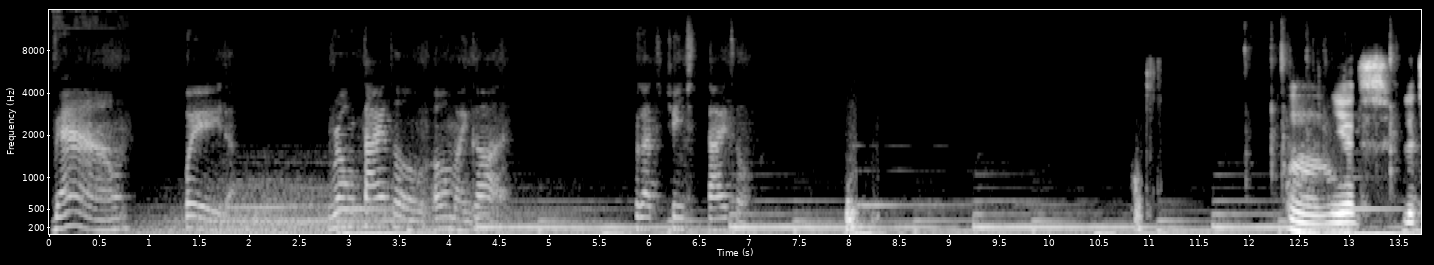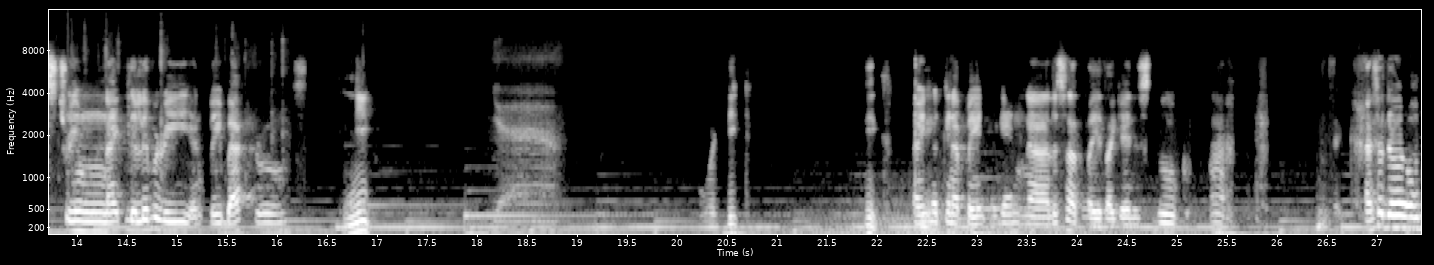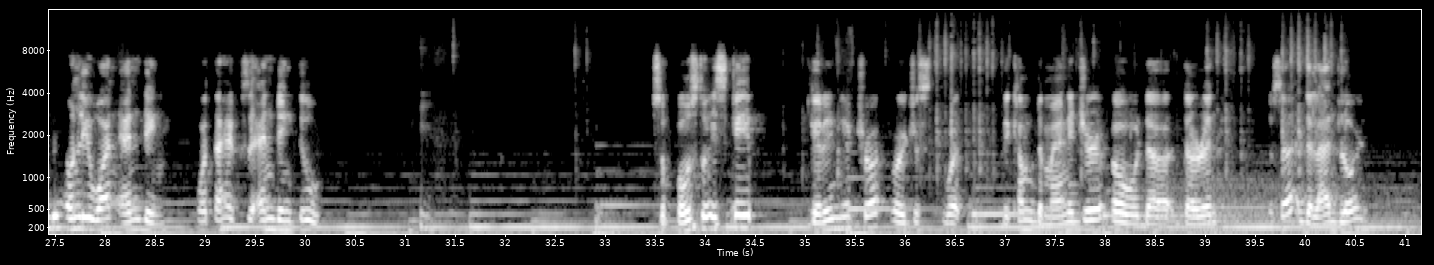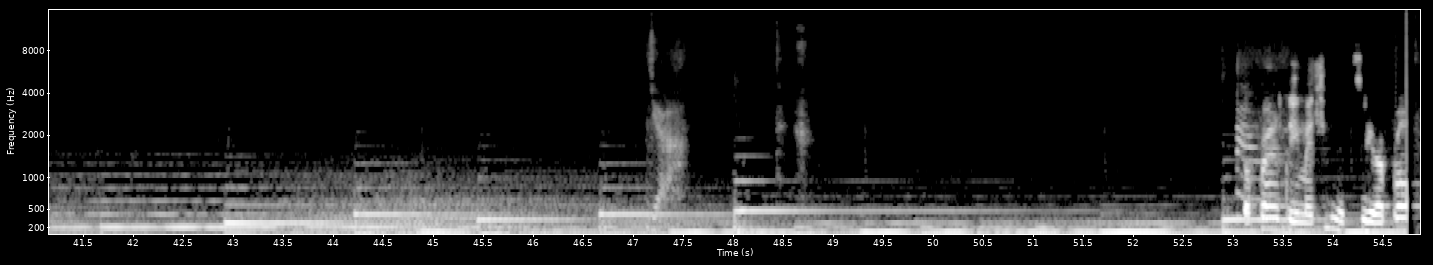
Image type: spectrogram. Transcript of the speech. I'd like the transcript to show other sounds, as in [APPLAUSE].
Brown. Wait. Wrong title. Oh my god. Forgot to change the title. Mm, yes, let's stream night delivery and play backrooms. Nick Yeah. or Dick. Nick. I'm not gonna play it again. Nah, let's not play it again. It's too. Uh. I said there will be only one ending. What the heck's the ending to? Supposed to escape, get in your truck, or just what? Become the manager? Oh, the the rent. What's that? The landlord? Yeah. Apparently, my teammates here are pro.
